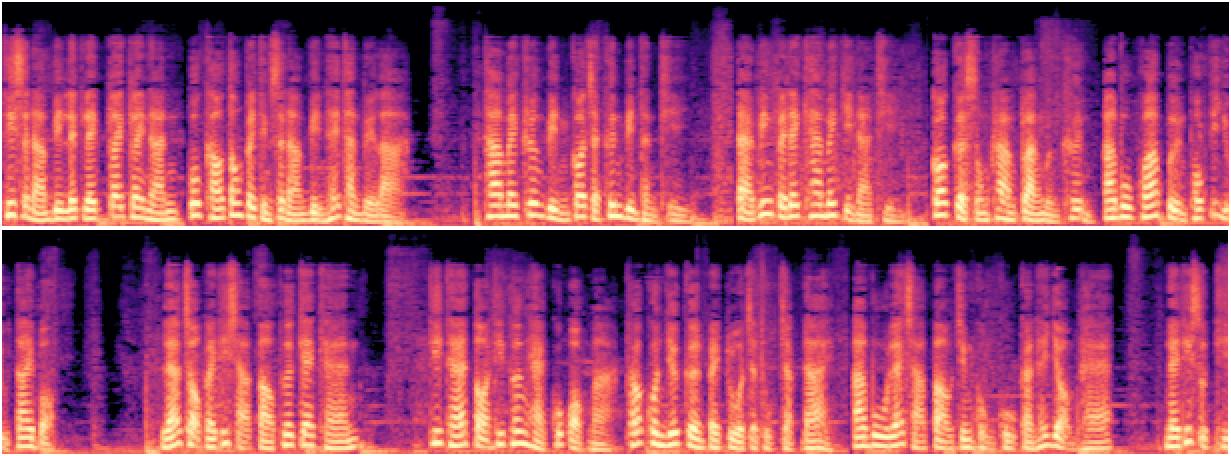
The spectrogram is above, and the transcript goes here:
ที่สนามบินเล็กๆ ใกล้ๆนั้น พวกเขาต้องไปถึงสนามบินให้ทันเวลา ถ้าไม่เครื่องบินก็จะขึ้นบินทันที แต่วิ่งไปได้แค่ไม่กี่นาที ก็เกิดสงครามกลางเมืองขึ้น อาบูคว้าปืนพกที่อยู่ใต้เบาะแล้วเจาะไปที่ฉาเปาเพื่อแก้แค้น ที่แท้ตอนที่เพิ่งแหกคุกออกมา เพราะคนเยอะเกินไปกลัวจะถูกจับได้ อาบูและฉาเปาจึงข่มขู่กันให้ยอมแพ้ ในที่สุดที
